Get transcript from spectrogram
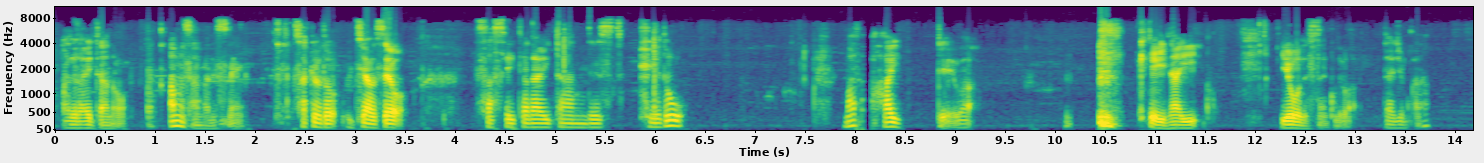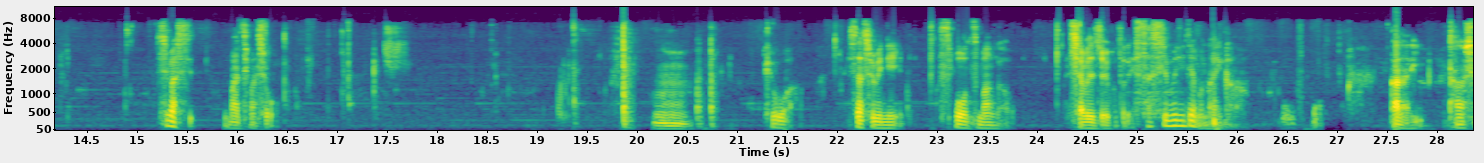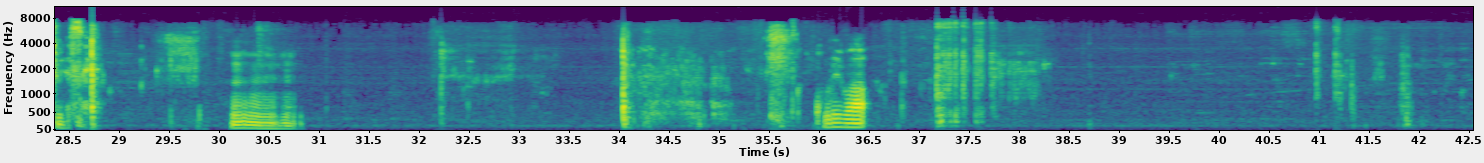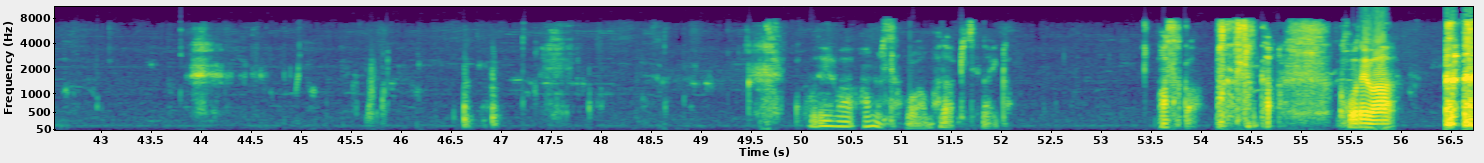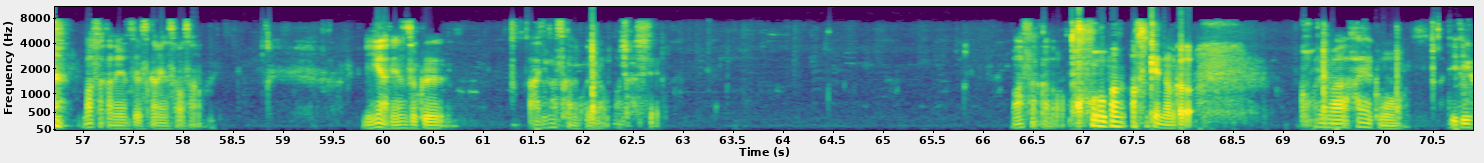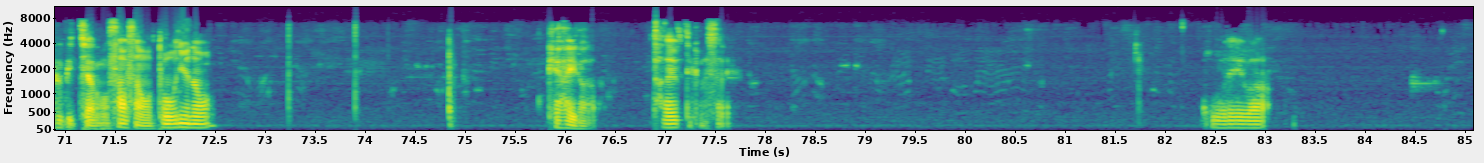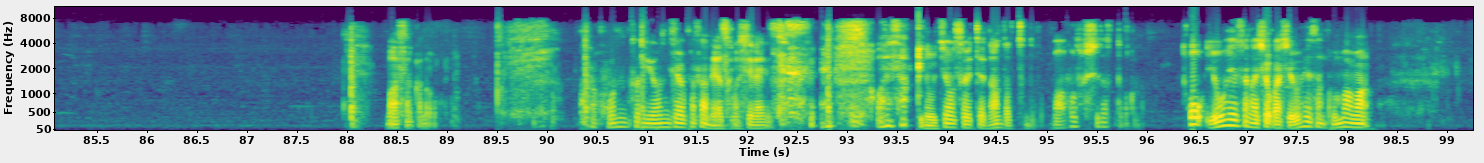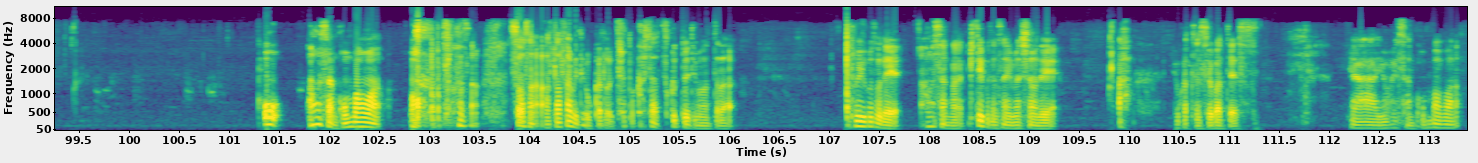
アドライターのアムさんがですね、先ほど打ち合わせをさせていただいたんですけど、まだ入っては 来ていないようですね、これは。大丈夫かな？しばし待ちましょう。うん。今日は久しぶりにスポーツ漫画を喋るということで、久しぶりでもないかな。かなり楽しみですね。うん。これは、これは、アムさんはまだ来てないか。まさか、まさか、これは、まさかのやつですかね、澤さん。2夜連続、ありますかね、これは、もしかして。まさかの登板案件なのかと。これは早くもリリーフピッチャーの澤さんを投入の気配が漂ってきましたね。これは、まさかの、これ本当に呼んじゃうパターンのやつかもしれないですね。あれ、さっきの打ち合わせは一体何だったんだろう幻だったのかなお、洋平さんが紹介して、洋平さんこんばんは。お、アムさんこんばんは。お、澤さん、澤さん温めておくから、ちょっと傘作っといてもらったら。ということで、アムさんが来てくださいましたので、あ、よかったです、よかったです。いやー、洋平さんこんばんは。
